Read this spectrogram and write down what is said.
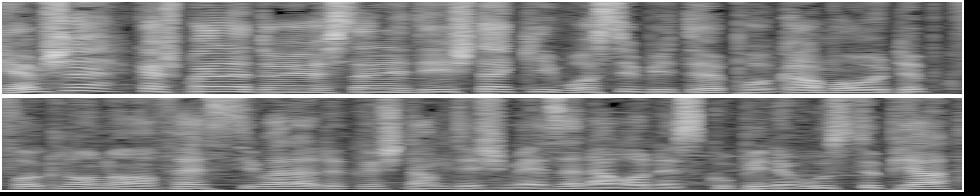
Gemsche, kašprene, to je stane tež taki osebite programov Dipk folklorného festivala, dokud tam tež meze národné skupiny vústupia.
